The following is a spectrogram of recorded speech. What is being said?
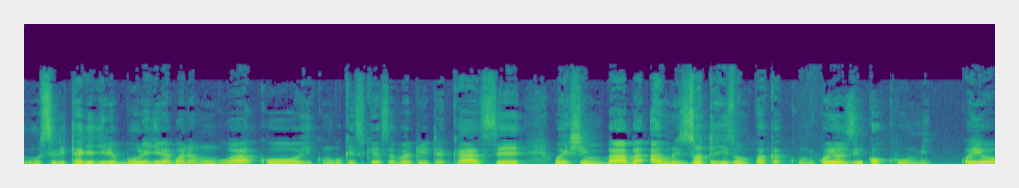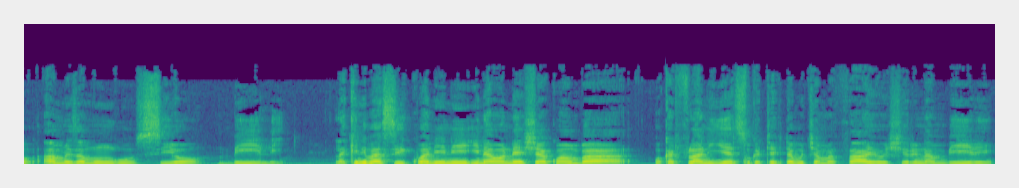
usilitaje jile bule jile ya bwana mungu wako ikumbuke siku ya sabato itakase waheshimu baba. Amri zote hizo mpaka kumi. Kwa hiyo ziko kumi. Kwa hiyo amri za mungu sio mbili. Lakini basi kwa nini inaonyesha kwamba wakati fulani yesu katika kitabu cha mathayo ishirini na mbili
